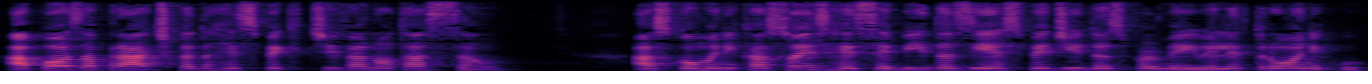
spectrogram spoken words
após a prática da respectiva anotação as comunicações recebidas e expedidas por meio eletrônico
